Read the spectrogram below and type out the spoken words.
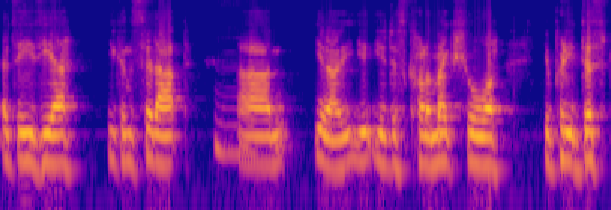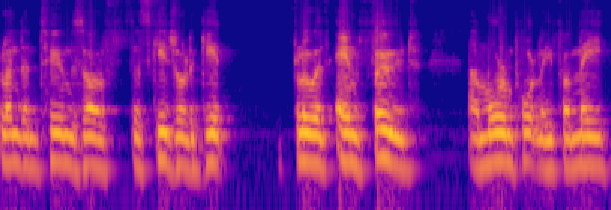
It's easier. You can sit up. Mm. Um, you know, you, you just kind of make sure you're pretty disciplined in terms of the schedule to get fluids and food, uh, more importantly for me,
